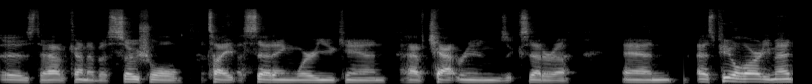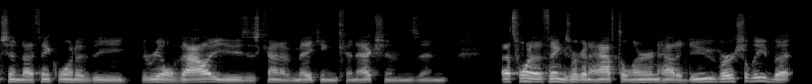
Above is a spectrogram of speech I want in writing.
is to have kind of a social type setting where you can have chat rooms, etc. And as people have already mentioned, I think one of the the real values is kind of making connections and that's one of the things we're going to have to learn how to do virtually. But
